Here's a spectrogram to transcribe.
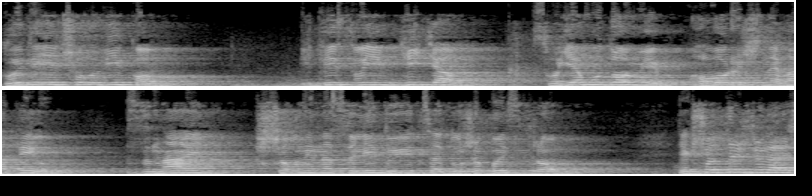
Коли ти є чоловіком, і ти своїм дітям своєму домі говориш негатив, знай, що вони наслідують це дуже швидко. Якщо ти живеш,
